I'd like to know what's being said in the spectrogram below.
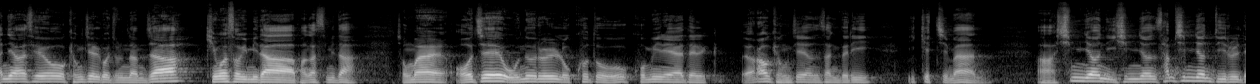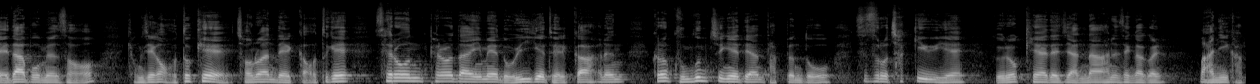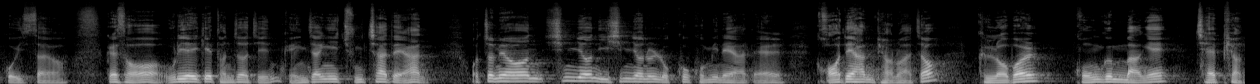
안녕하세요. 경제 읽어주는 남자 김원석입니다. 반갑습니다. 정말 어제 오늘을 놓고도 고민해야 될 여러 경제 현상들이 있겠지만 아, 10년, 20년, 30년 뒤를 내다보면서 경제가 어떻게 전환될까, 어떻게 새로운 패러다임에 놓이게 될까 하는 그런 궁금증에 대한 답변도 스스로 찾기 위해 노력해야 되지 않나 하는 생각을 많이 갖고 있어요. 그래서 우리에게 던져진 굉장히 중차대한 어쩌면 10년, 20년을 놓고 고민해야 될 거대한 변화죠. 글로벌 공급망의 재편.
